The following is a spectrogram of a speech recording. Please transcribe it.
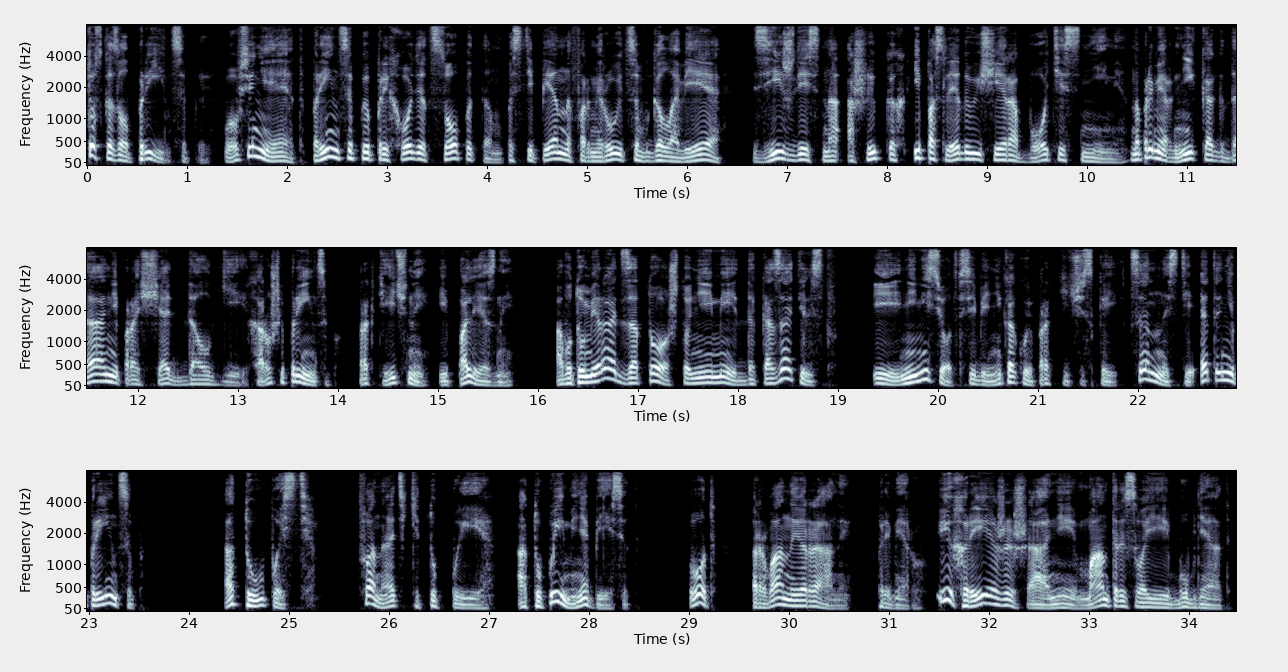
кто сказал принципы? Вовсе нет. Принципы приходят с опытом, постепенно формируются в голове, зиждясь на ошибках и последующей работе с ними. Например, никогда не прощать долги. Хороший принцип, практичный и полезный. А вот умирать за то, что не имеет доказательств и не несет в себе никакой практической ценности, это не принцип, а тупость. Фанатики тупые, а тупые меня бесят. Вот рваные раны, к примеру. Их режешь, а они мантры свои бубнят.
